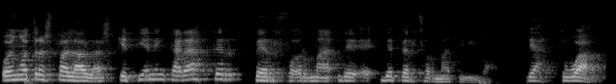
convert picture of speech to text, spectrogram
o en otras palabras, que tienen carácter de, performatividad, de actuar,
